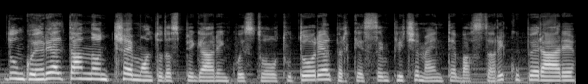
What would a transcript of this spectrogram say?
Dunque in realtà non c'è molto da spiegare in questo tutorial perché semplicemente basta recuperare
